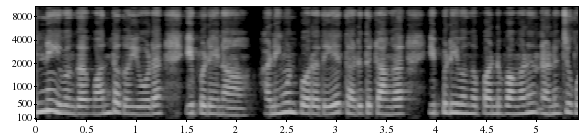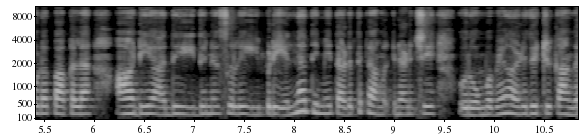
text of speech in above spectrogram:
என்ன இவங்க வந்த கையோட? இப்படி நான் ஹனிமூன் போகிறதையே தடுத்துட்டாங்க. இப்படி இவங்க பண்ணுவாங்கன்னு நினச்சி கூட பார்க்கல ஆடி அது இதுன்னு சொல்லி இப்படி எல்லாத்தையுமே தடுத்துட்டாங்க. நினச்சி ரொம்பவே அழுதுட்ருக்காங்க.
